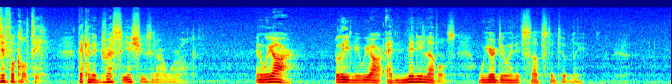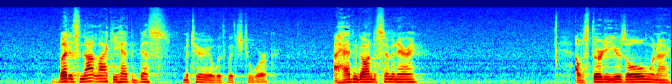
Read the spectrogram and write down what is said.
difficulty that can address the issues in our world. And we are. Believe me, we are. At many levels, we are doing it substantively. But it's not like he had the best material with which to work. I hadn't gone to seminary. I was 30 years old when I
